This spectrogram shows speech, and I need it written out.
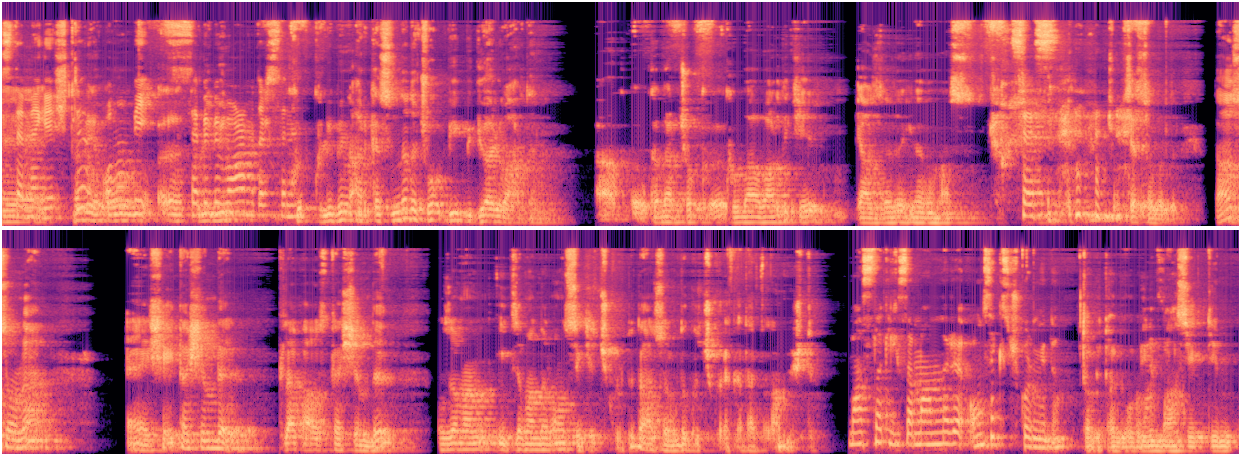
sisteme geçti. tabii o, Onun bir e, sebebi kulübün- var mıdır senin? Kul- Kulübün arkasında da çok büyük bir göl vardı. O kadar çok e, kurbağa vardı ki yazları inanılmaz. Ses. Çok ses olurdu. Daha sonra e, şey taşındı. Clubhouse taşındı. O zaman ilk zamanlar 18 çukurdu. Daha sonra 9 çukura kadar falan düştü. Maslak ilk zamanları 18 çukur muydu? Tabii tabii o benim bahsettiğim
